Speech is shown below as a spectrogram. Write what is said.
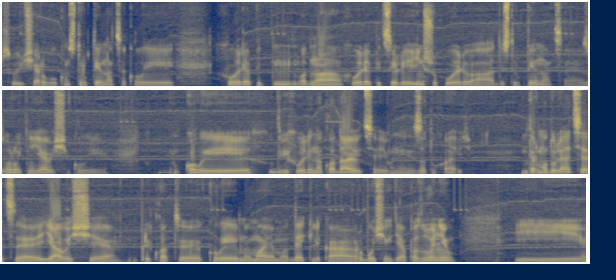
В свою чергу, конструктивна це коли хвиля під... одна хвиля підсилює іншу хвилю, а деструктивна це зворотнє явище, коли, коли дві хвилі накладаються і вони затухають. Інтермодуляція це явище, наприклад, е, коли ми маємо декілька робочих діапазонів, і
